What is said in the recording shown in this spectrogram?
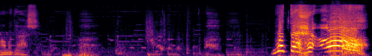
Oh my gosh. What the hell? Oh!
